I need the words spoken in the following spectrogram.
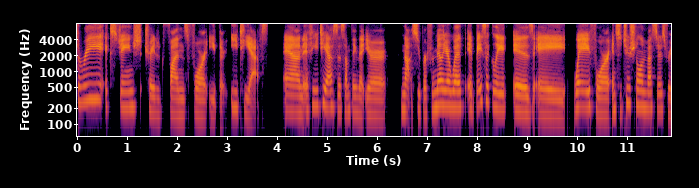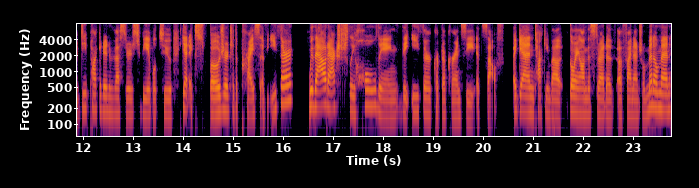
three exchange traded funds for Ether, ETFs. And if ETFs is something that you're not super familiar with, it basically is a way for institutional investors, for deep pocketed investors to be able to get exposure to the price of Ether without actually holding the Ether cryptocurrency itself. Again, talking about going on this thread of, of financial middlemen,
